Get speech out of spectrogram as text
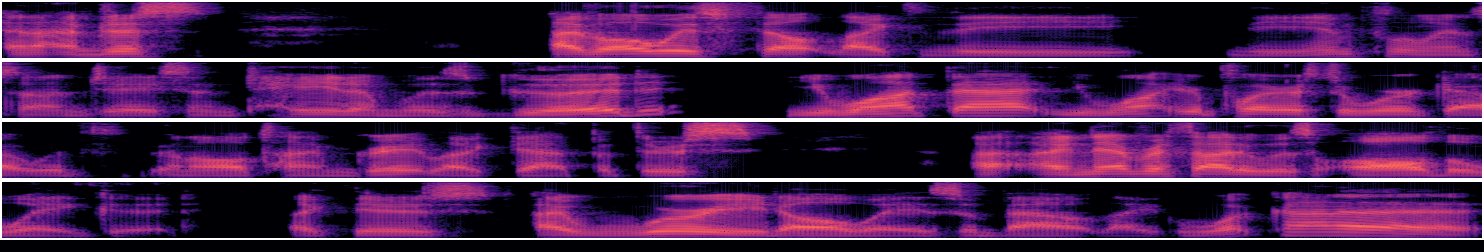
and i'm just i've always felt like the the influence on jayson tatum was good. You want that? You want your players to work out with an all-time great like that but there's i, I never thought it was all the way good. Like there's i worried always about like what kind of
